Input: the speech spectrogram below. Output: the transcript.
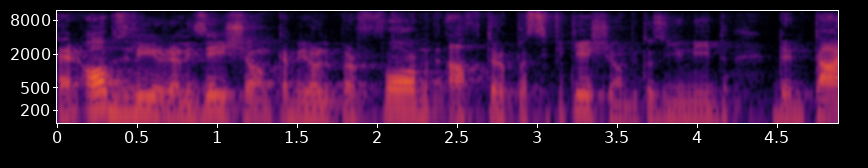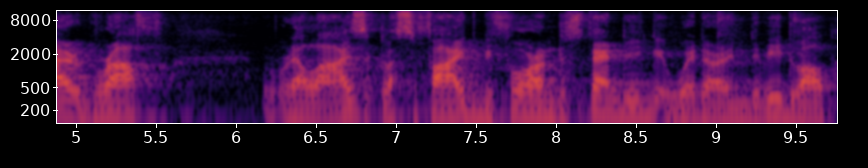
And obviously, realization can be only performed after classification because you need the entire graph realized, classified before understanding whether an individual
